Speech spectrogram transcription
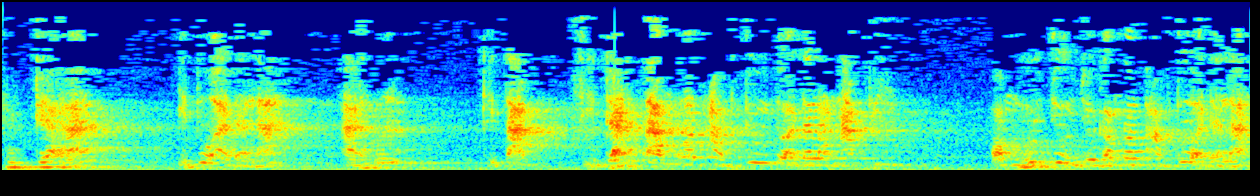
Buddha itu adalah ahlul kitab Siddhartha menurut Abdul itu adalah nabi. Konghucu juga menurut Abdul adalah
